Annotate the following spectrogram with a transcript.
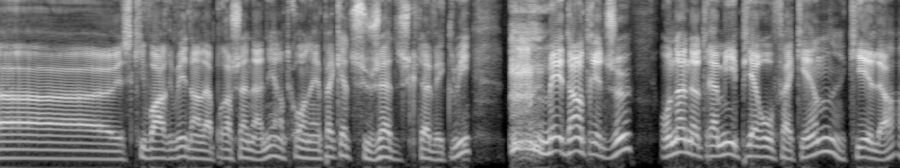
euh, ce qui va arriver dans la prochaine année. En tout cas, on a un paquet de sujets à discuter avec lui. Mais d'entrée de jeu, on a notre ami Pierrot Fakin qui est là,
